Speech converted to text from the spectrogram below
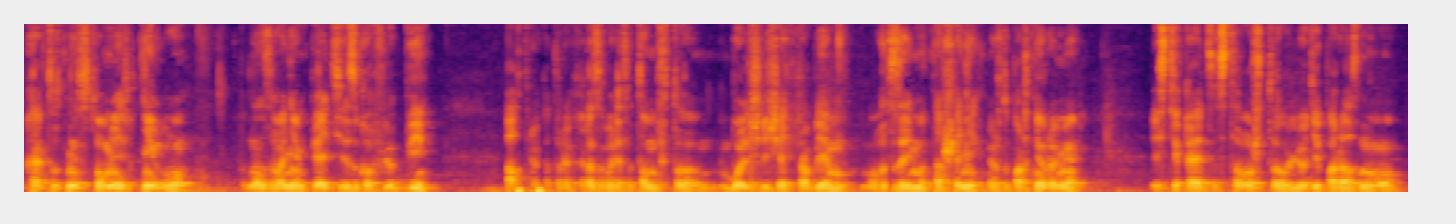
Как тут не вспомнить книгу под названием «Пять языков любви», автор который как раз говорит о том, что большая часть проблем в взаимоотношениях между партнерами истекает из того, что люди по-разному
